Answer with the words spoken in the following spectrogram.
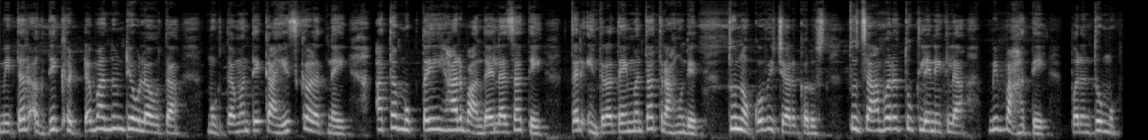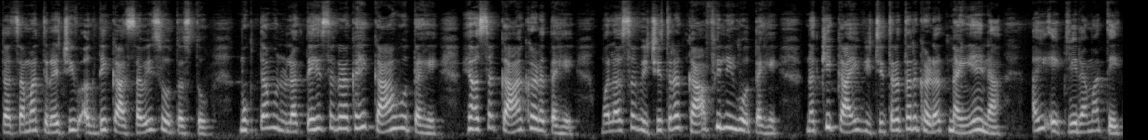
मी तर अगदी घट्ट बांधून ठेवला होता. मुक्ता म्हणते काहीच कळत नाही. आता मुक्ताई हार बांधायला जाते. तर इंद्राताई म्हणतात राहू देत. तू नको विचार करूस. तू जा बरं तू क्लिनिकला मी पाहते. परंतु मुक्ताचा मात्र जीव अगदी कासावीस होत असतो. मुक्ता म्हणू लागते हे सगळं काही का होत आहे? हे असं का घडत आहे? मला असं विचित्र का फिलिंग होत आहे? नक्की काही विचित्र तर घडत नाही आहे ना? आई एकविरा माते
